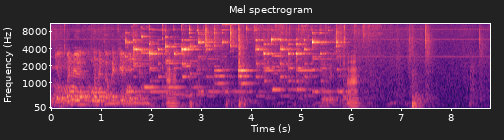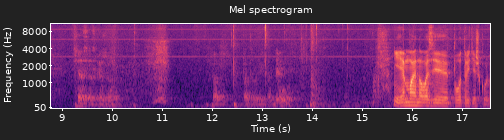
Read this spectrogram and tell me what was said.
Ні, у мене, у мене по котельні. Угу. Вибачте. Угу. Зараз я скажу. По, по другій котельні. Ні, я маю на увазі по третій школі.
